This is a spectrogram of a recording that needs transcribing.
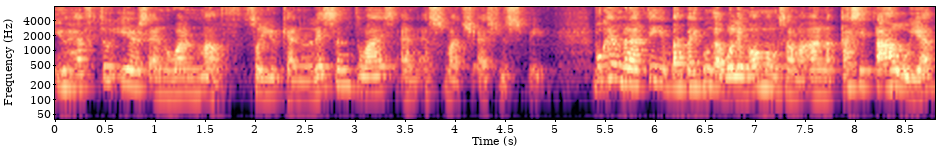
You have two ears and one mouth, so you can listen twice and as much as you speak. Bukan berarti Bapak Ibu nggak boleh ngomong sama anak, kasih tahu ya.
